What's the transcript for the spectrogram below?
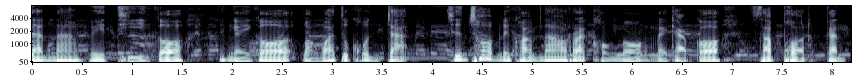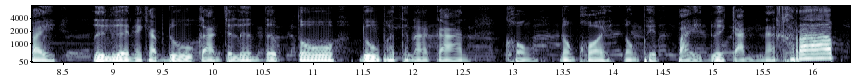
ด้านหน้าเวทีก็ยังไงก็หวังว่าทุกคนจะชื่นชอบในความน่ารักของน้องนะครับ ก็ซัพพอร์ตกันไปเรื่อยๆนะครับ ดูการเจริญเติบโต ดูพัฒนาการของน้องพลอยน้องเพชรไปด้วยกันนะครับ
